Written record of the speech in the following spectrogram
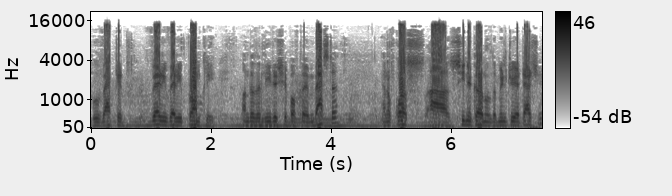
who've acted very, very promptly under the leadership of the ambassador and of course our senior colonel, the military attache.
